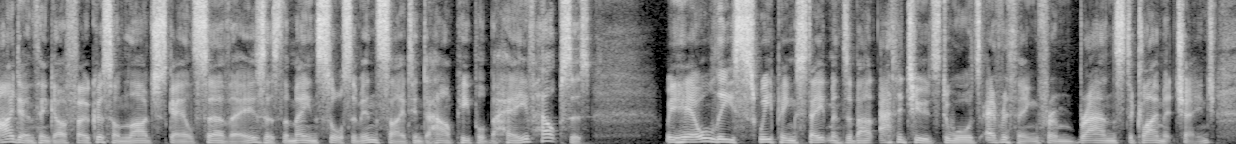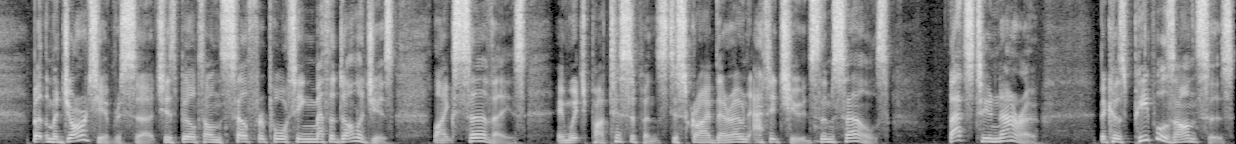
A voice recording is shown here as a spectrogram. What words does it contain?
I don't think our focus on large scale surveys as the main source of insight into how people behave helps us. We hear all these sweeping statements about attitudes towards everything from brands to climate change, but the majority of research is built on self reporting methodologies, like surveys, in which participants describe their own attitudes themselves. That's too narrow, because people's answers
